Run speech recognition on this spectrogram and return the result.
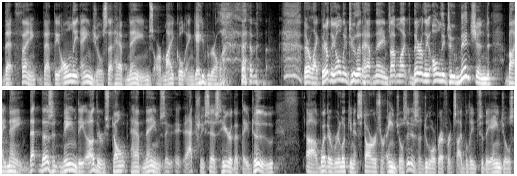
that think that the only angels that have names are Michael and Gabriel. They're like, they're the only two that have names. I'm like, they're the only two mentioned by name. That doesn't mean the others don't have names. It actually says here that they do. Uh, whether we're looking at stars or angels, it is a dual reference, I believe, to the angels.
